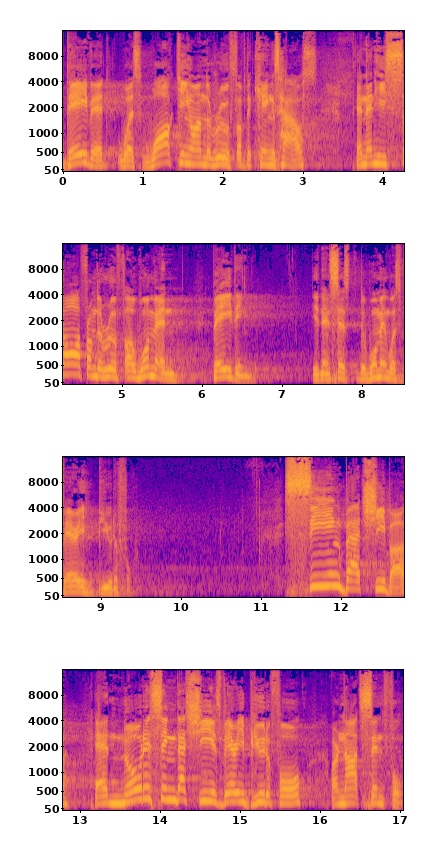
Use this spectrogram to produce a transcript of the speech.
David was walking on the roof of the king's house, and then he saw from the roof a woman bathing. And it says the woman was very beautiful. Seeing Bathsheba and noticing that she is very beautiful are not sinful.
